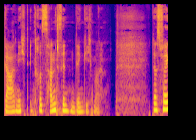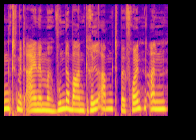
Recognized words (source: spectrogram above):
gar nicht interessant finden, denke ich mal. Das fängt mit einem wunderbaren Grillabend bei Freunden an,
